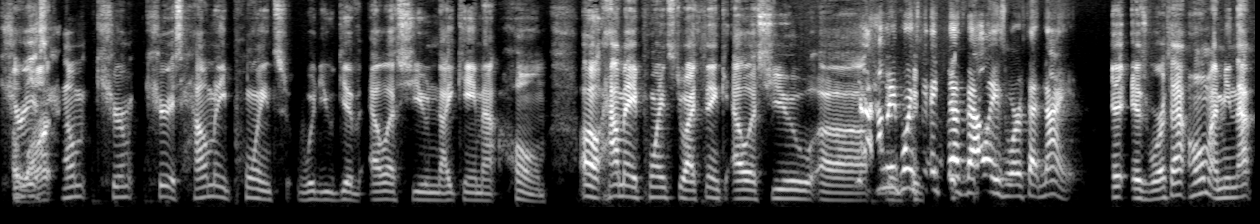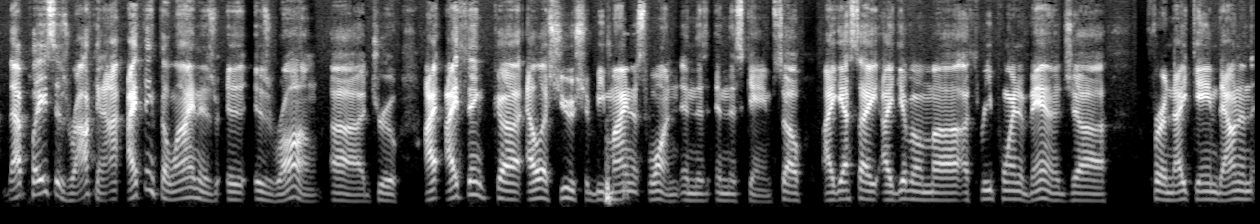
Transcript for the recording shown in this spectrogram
Curious how cur- curious how many points would you give LSU night game at home? Oh, how many points do I think LSU? Uh, Yeah, how many points do you think Death Valley is worth at night? Is worth at home. I mean that that place is rocking. I, I think the line is is, is wrong, uh, Drew. I, I think uh, LSU should be minus one in this in this game. So I guess I, I give them uh, a three point advantage uh, for a night game down in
